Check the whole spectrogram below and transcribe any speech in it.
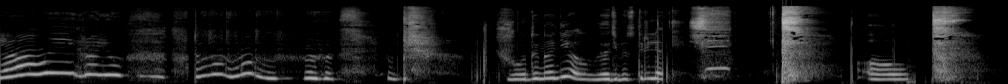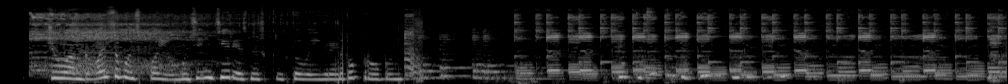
я выиграю. Что ты наделал? Я тебе стрелять. Оу. Чуван, давай с тобой споем. Очень интересно, кто выиграет. Попробуем. Thank you.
